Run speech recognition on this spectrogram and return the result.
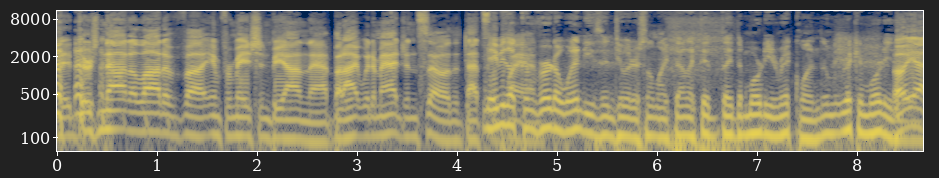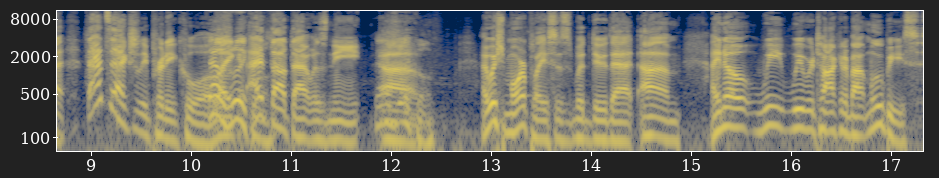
Uh, there's not a lot of uh, information beyond that, but I would imagine so. That that's Maybe the they'll convert a Wendy's into it or something like that, like the like the Morty and Rick one, the Rick and Morty. Oh one. yeah, that's actually pretty cool. That was like really I thought that was neat. That was really Um, cool. I wish more places would do that. Um, I know we we were talking about movies.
